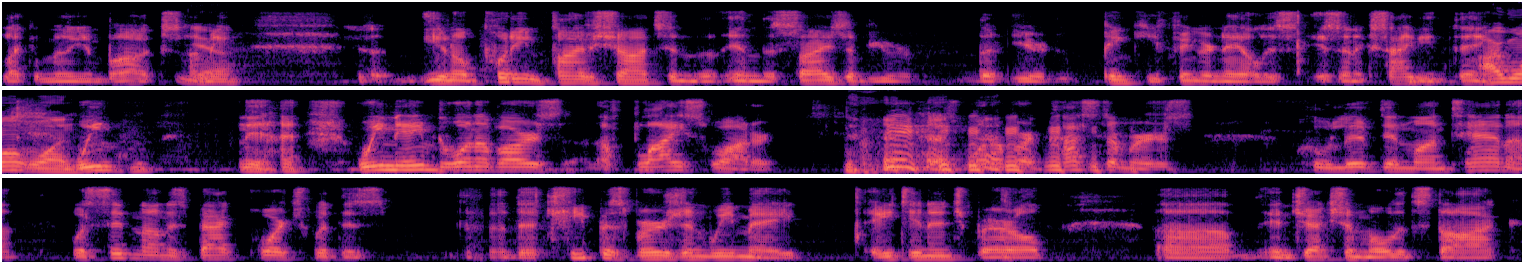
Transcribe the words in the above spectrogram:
like a million bucks. I mean, you know, putting five shots in the in the size of your the, your pinky fingernail is is an exciting thing. I want one. We yeah, we named one of ours a fly swatter because one of our customers who lived in Montana was sitting on his back porch with his the, the cheapest version we made, 18 inch barrel, um, injection molded stock.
